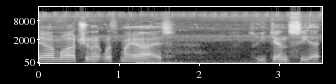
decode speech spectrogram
Yeah, I'm watching it with my eyes, so you can see it.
